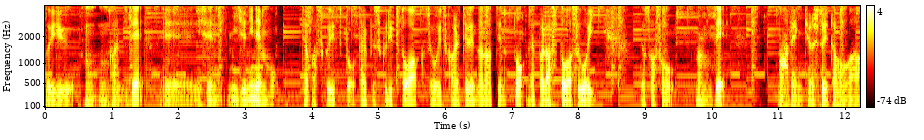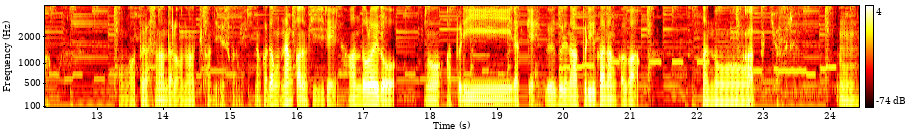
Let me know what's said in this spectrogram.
そういううんうん。感じで、えー2022年も JavaScript、TypeScript はすごい使われてるんだなっていうのと、やっぱラストはすごい良さそうなので、まあ勉強しといた方が今後はプラスなんだろうなって感じですかね。なんかど、なんかの記事で Android のアプリだっけ ?Google のアプリかなんかが、あのーあった気がする。うん、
